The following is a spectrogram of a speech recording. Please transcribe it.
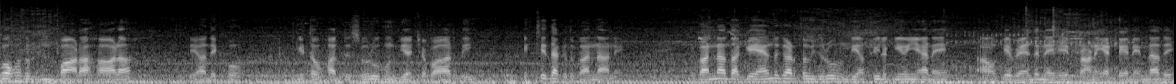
ਬਹੁਤ ਮਾੜਾ ਹਾਲ ਆ। ਤੇ ਆ ਦੇਖੋ, ਕਿਤੋਂ ਹੱਦ ਸ਼ੁਰੂ ਹੁੰਦੀ ਆ ਚਬਾਰ ਦੀ। ਇੱਥੇ ਤੱਕ ਦੁਕਾਨਾਂ ਨੇ। ਦੁਕਾਨਾਂ ਤਾਂ ਅੱਗੇ ਅਹਿਮਦਗੜ੍ਹ ਤੋਂ ਵੀ ਸ਼ੁਰੂ ਹੁੰਦੀਆਂ, ਉੱਥੇ ਲੱਗੀਆਂ ਹੋਈਆਂ ਨੇ। ਆਉਂ ਕੇ ਬਹਿੰਦੇ ਨੇ ਇਹ ਪੁਰਾਣੇ ਅੱਡੇ ਨੇ ਇਹਨਾਂ ਦੇ।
